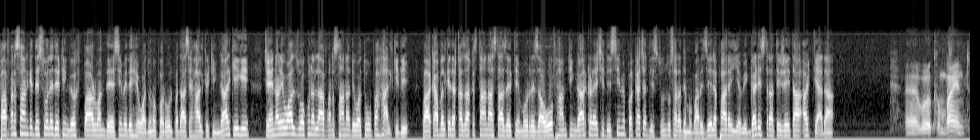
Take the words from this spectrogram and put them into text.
په افغانستان کې د سولې د ټینګښت په اړوند د سیمې د هېوادونو په رول په داسې حال کې ټینګار کېږي چې نړیوال ځواکونه له افغانستانه د وتو په حال کې دي. په کابل کې د قزاقستان استازی تیمور رضاوف هم ټینګار کړی چې د سیمې په کچه د ستونزو سره د مبارزې لپاره یوې ګډې ستراتیژۍ ته اړتیا ده. were combined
